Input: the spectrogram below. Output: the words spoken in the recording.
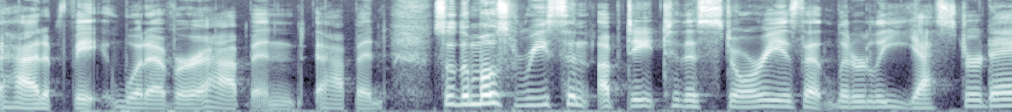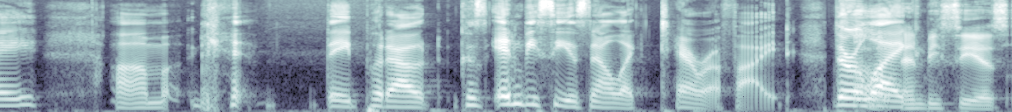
had a fa- whatever happened happened. So the most recent update to this story is that literally yesterday, um, they put out because NBC is now like terrified. They're Oh, like, NBC is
